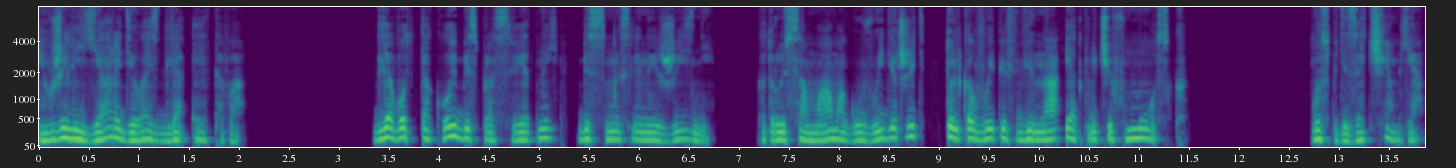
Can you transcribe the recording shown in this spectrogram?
Неужели я родилась для этого? Для вот такой беспросветной, бессмысленной жизни, которую сама могу выдержать, только выпив вина и отключив мозг. Господи, зачем я?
